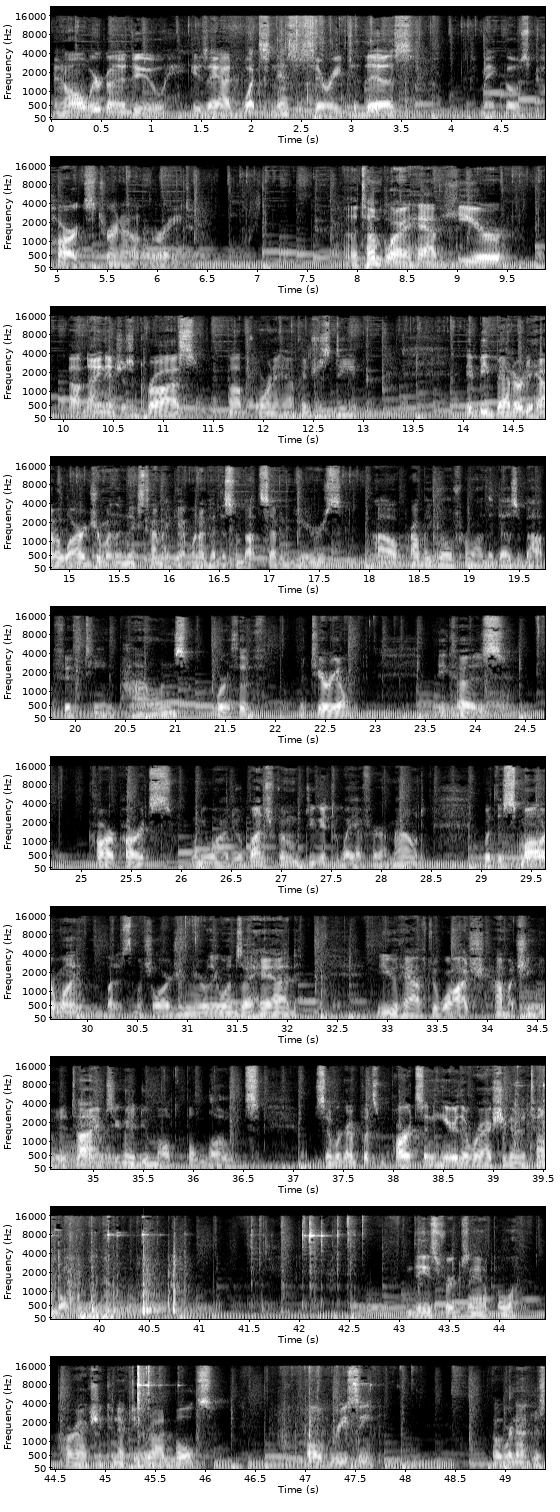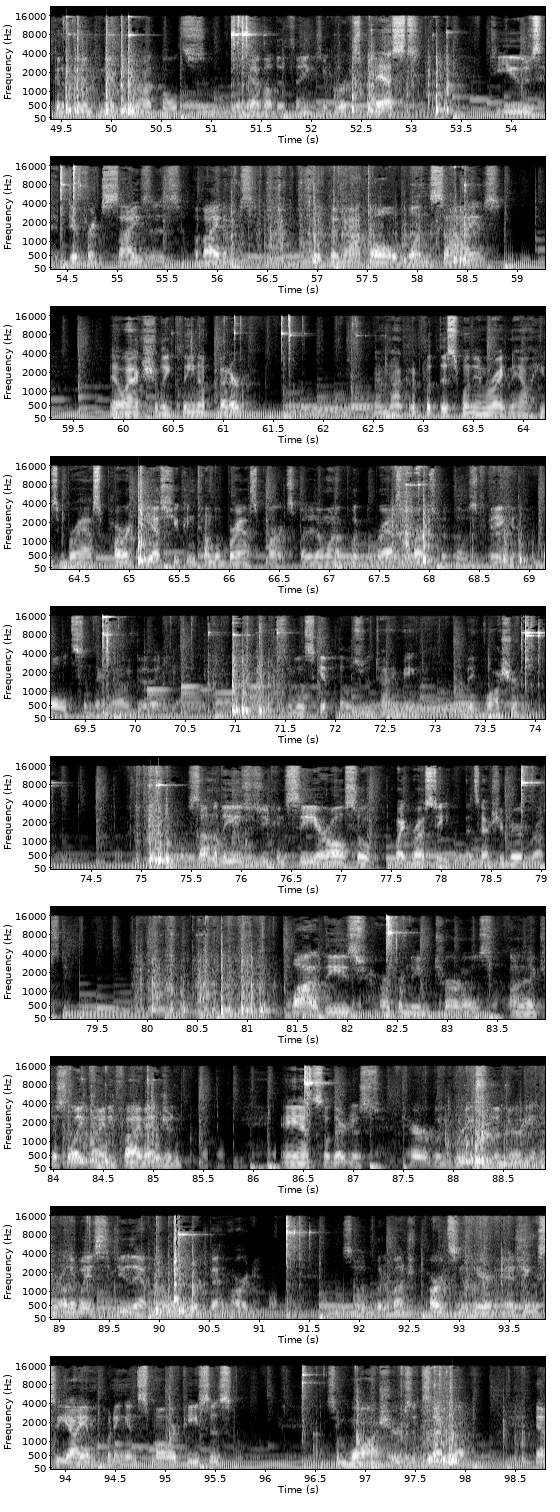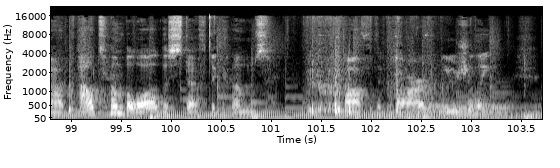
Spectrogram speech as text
And all we're going to do is add what's necessary to this to make those parts turn out great. the tumbler I have here, about 9 inches across, about 4.5 inches deep. It'd be better to have a larger one the next time I get one. I've had this one about 7 years. I'll probably go for one that does about 15 pounds worth of material because car parts, when you want to do a bunch of them, do get to weigh a fair amount. With the smaller one, but it's much larger than the early ones I had, you have to watch how much you can do at a time. So you're going to do multiple loads. So we're going to put some parts in here that we're actually going to tumble. These, for example, are actually connecting rod bolts, all greasy. But we're not just going to put in connecting rod bolts. We'll have other things. It works best to use different sizes of items so that they're not all one size. They'll actually clean up better. I'm not going to put this one in right now. He's a brass part. Yes, you can tumble brass parts, but I don't want to put brass parts with those big bolts in there. Not a good idea. So we'll skip those for the time being. Big washer. Some of these, as you can see, are also quite rusty. That's actually very rusty. A lot of these are from the internals on a Kissel 895 engine. And so they're just terribly greasy and dirty. And there are other ways to do that, but I don't want to work that hard. So we'll put a bunch of parts in here. As you can see, I am putting in smaller pieces, some washers, etc. Now, I'll tumble all the stuff that comes off the car usually.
